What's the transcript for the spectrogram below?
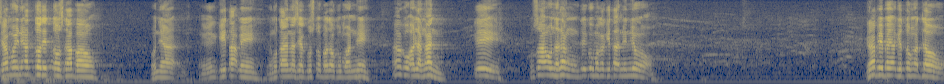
Siya mo ni adto dito sa Davao. Unya, kita mi, nangutan na siya gusto ba daw kumuanhi. Ako alangan. Eh, usaon na lang, di ko makakita ninyo. Grabe ba itong adlaw?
